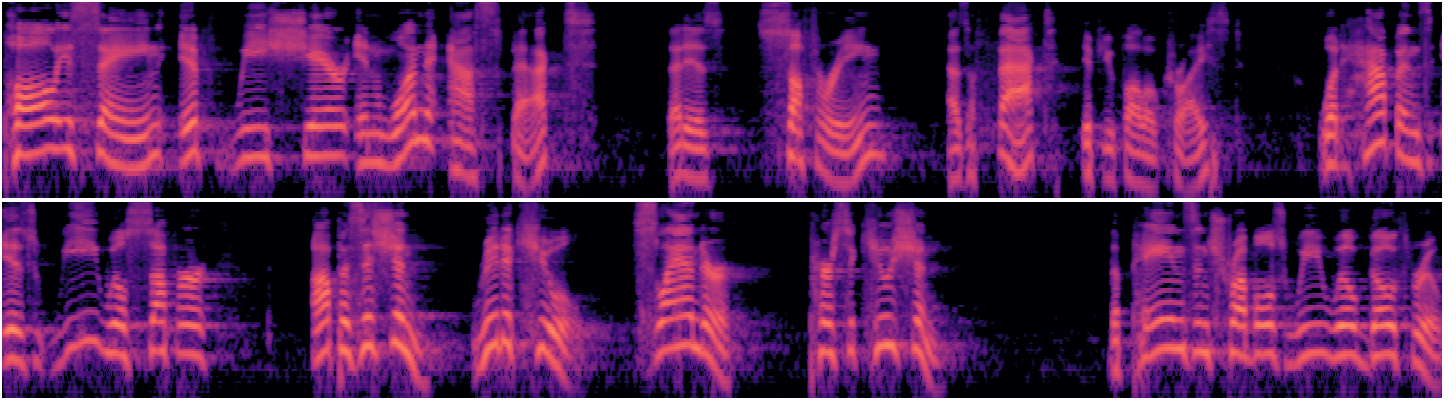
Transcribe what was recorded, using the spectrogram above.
Paul is saying if we share in one aspect, that is, suffering as a fact, if you follow Christ, what happens is we will suffer opposition, ridicule, slander, persecution the pains and troubles we will go through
